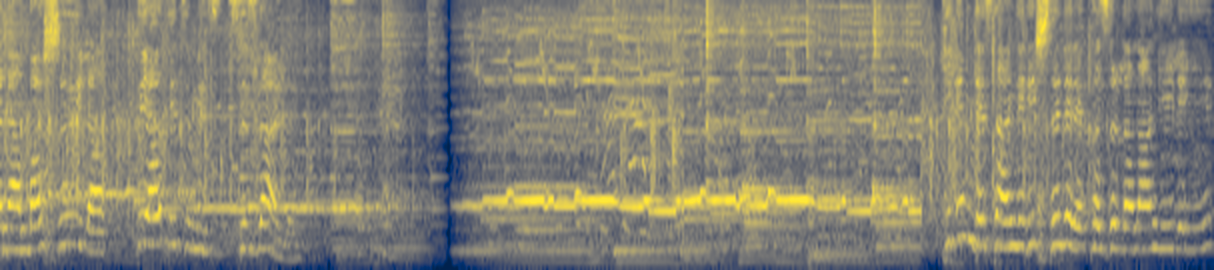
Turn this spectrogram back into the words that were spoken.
Süslenen başlığıyla kıyafetimiz sizlerle. Kilim desenleri işlenerek hazırlanan yeleği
